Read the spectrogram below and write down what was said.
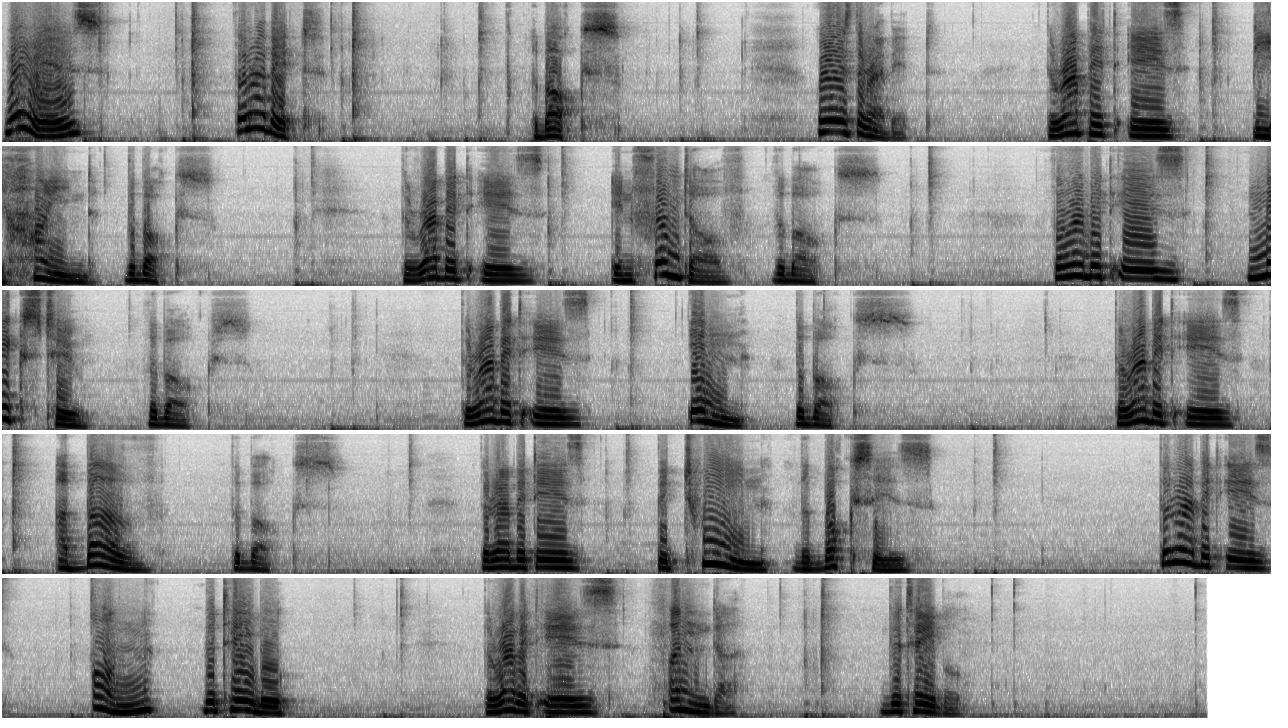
Where is the rabbit? The box. Where is the rabbit? The rabbit is behind the box. The rabbit is in front of the box. The rabbit is next to the box. The rabbit is in the box. The rabbit is above the box. The rabbit is between the boxes. The rabbit is on the table. The rabbit is under the table.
